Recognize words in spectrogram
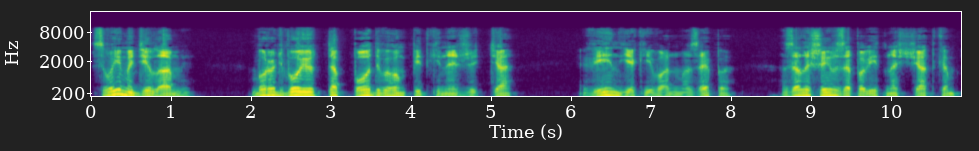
Своїми ділами, боротьбою та подвигом під кінець життя, він, як Іван Мазепа, залишив заповіт нащадкам,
